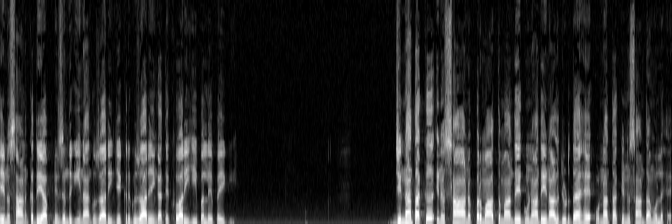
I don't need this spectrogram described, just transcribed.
ਇਹ ਇਨਸਾਨ, ਕਦੇ ਆਪਣੀ ਜ਼ਿੰਦਗੀ ਨਾ ਗੁਜ਼ਾਰੀ, ਜੇਕਰ ਗੁਜ਼ਾਰੇਗਾ ਤੇ ਖੁਆਰੀ ਹੀ ਪੱਲੇ ਪਏਗੀ। ਜਿੰਨਾ ਤੱਕ ਇਨਸਾਨ ਪਰਮਾਤਮਾ ਦੇ ਗੁਣਾਂ ਦੇ ਨਾਲ ਜੁੜਦਾ ਹੈ, ਉਹਨਾਂ ਤੱਕ ਇਨਸਾਨ ਦਾ ਮੁੱਲ ਹੈ।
